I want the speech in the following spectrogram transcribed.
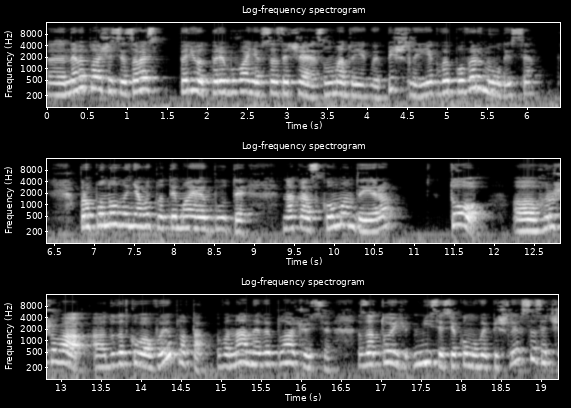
е, не виплачується за весь період перебування в СЗЧ з моменту, як ви пішли, як ви повернулися, про поновлення виплати має бути наказ командира, то е, грошова е, додаткова виплата вона не виплачується за той місяць, якому ви пішли в СЗЧ.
